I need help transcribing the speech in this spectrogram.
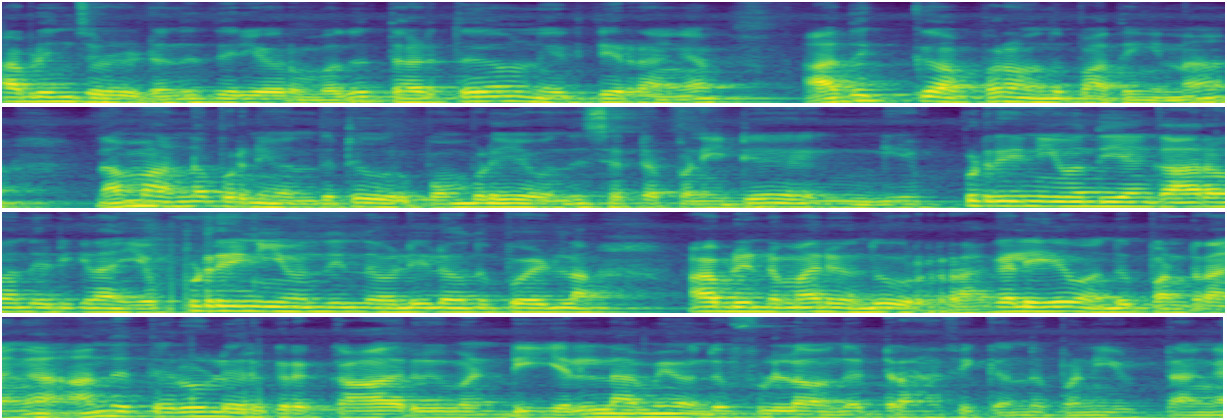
அப்படின்னு சொல்லிட்டு வந்து தெரிய வரும்போது தடுத்தும் நிறுத்திடுறாங்க. அதுக்கு அப்புறம் வந்து பார்த்திங்கன்னா நம்ம அன்னபூர்ணி வந்துட்டு ஒரு பொம்பளையை வந்து செட்டப் பண்ணிவிட்டு எப்படி நீ வந்து என் காரை வந்து இடிக்கலாம்? எப்படி நீ வந்து இந்த வழியில் வந்து போயிடலாம்? அப்படின்ற மாதிரி வந்து ஒரு ரகலையே வந்து பண்ணுறாங்க அந்த தெருவில் இருக்கிற காரு வண்டி எல்லாமே வந்து ஃபுல்லாக வந்து டிராஃபிக் வந்து பண்ணி விட்டாங்க.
